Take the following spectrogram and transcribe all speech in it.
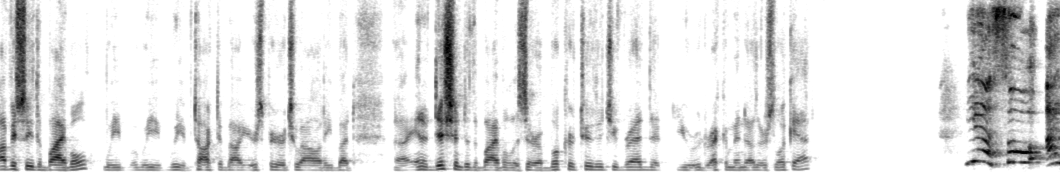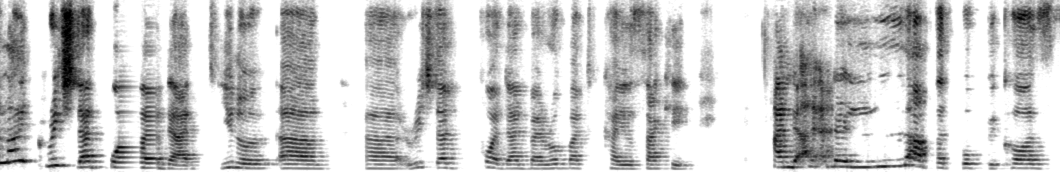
Obviously, the Bible. We, we, we've talked about your spirituality, but uh, in addition to the Bible, is there a book or two that you've read that you would recommend others look at? Yeah, so I like Rich Dad Poor Dad, you know, uh, uh, Rich Dad Poor Dad by Robert Kiyosaki and and I love that book because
